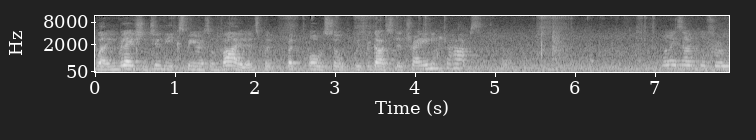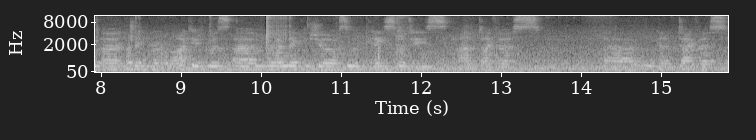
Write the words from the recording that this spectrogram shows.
well, in relation to the experience of violence, but, but also with regards to the training, perhaps? One example from uh, the training program I did was um, around making sure some of the case studies had diverse, uh, kind of diverse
